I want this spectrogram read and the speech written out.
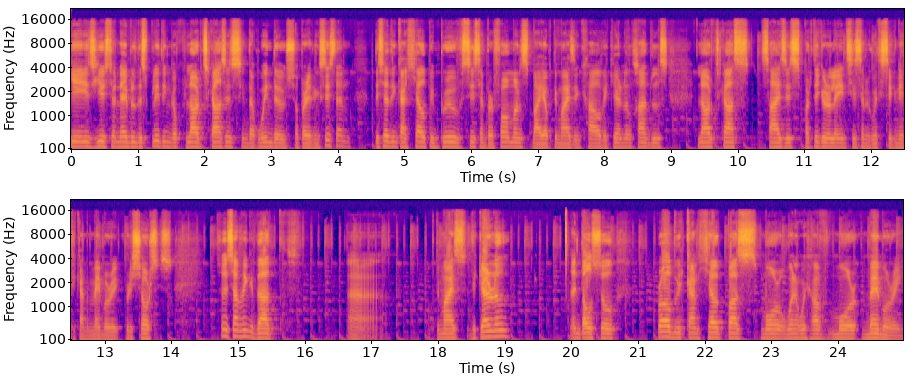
key is used to enable the splitting of large caches in the Windows operating system. This setting can help improve system performance by optimizing how the kernel handles large cache sizes, particularly in systems with significant memory resources. So it's something that uh, optimize the kernel and also probably can help us more when we have more memory,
